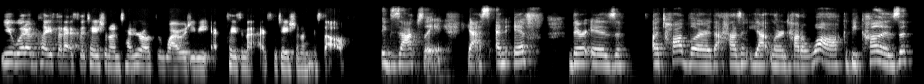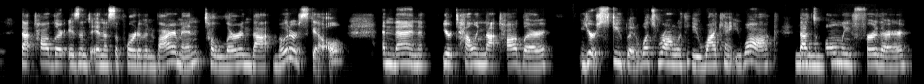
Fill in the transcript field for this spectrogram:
you wouldn't place that expectation on 10 year olds. So why would you be placing that expectation on yourself? Exactly. Yes. And if there is a toddler that hasn't yet learned how to walk because that toddler isn't in a supportive environment to learn that motor skill. And then you're telling that toddler, you're stupid. What's wrong with you? Why can't you walk? That's mm-hmm. only further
